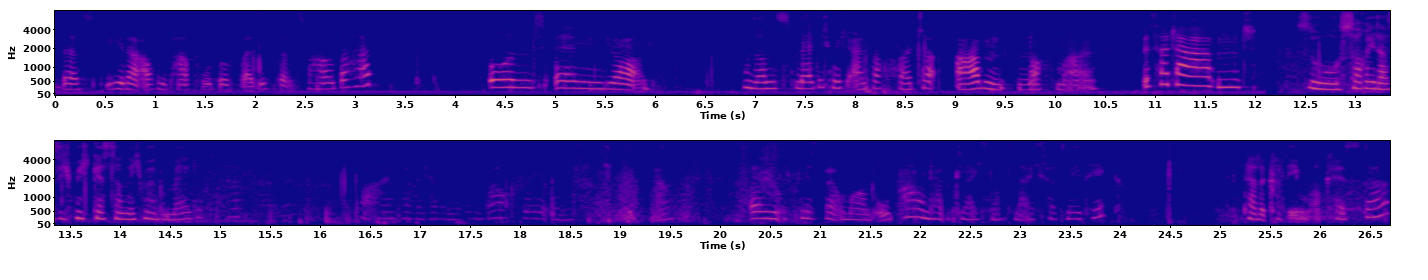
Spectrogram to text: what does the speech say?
Dass jeder auch ein paar Fotos bei sich dann zu Hause hat. Und ähm, ja, sonst melde ich mich einfach heute Abend nochmal. Bis heute Abend. So, sorry, dass ich mich gestern nicht mehr gemeldet habe. War einfach, ich hatte ein Bauchweh und ja. Ähm, ich bin jetzt bei Oma und Opa und habe gleich noch Leichtathletik. Ich hatte gerade eben Orchester.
